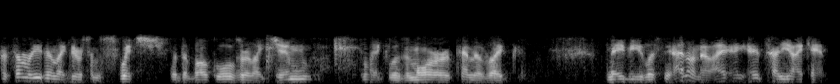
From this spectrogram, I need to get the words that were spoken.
for some reason, like there was some switch with the vocals, or like Jim, like was more kind of like maybe listening. I don't know. I, I it's you I can't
